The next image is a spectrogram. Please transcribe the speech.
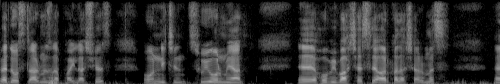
ve dostlarımızla paylaşıyoruz. Onun için suyu olmayan e, hobi bahçesi arkadaşlarımız e,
